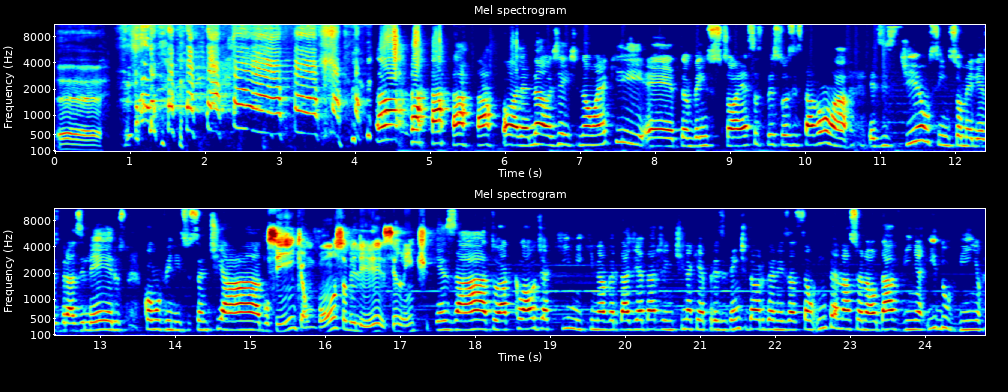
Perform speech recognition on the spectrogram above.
É. Olha, não, gente, não é que é, também só essas pessoas estavam lá. Existiam sim sommeliers brasileiros, como Vinícius Santiago. Sim, que é um bom sommelier, excelente. Exato. A Cláudia Kimi, que na verdade é da Argentina, que é presidente da Organização Internacional da Vinha e do Vinho,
